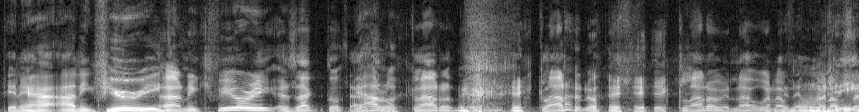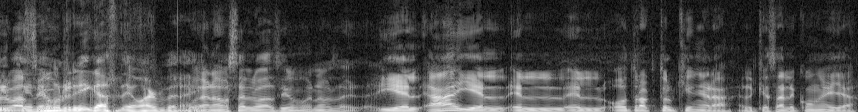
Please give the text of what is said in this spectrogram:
Tienes a, a Nick Fury. a Nick Fury, exacto. Exacto. Diablo, claro, claro, no, claro, ¿verdad? Buena, tienes, un buena re- tienes observación. un recast de Marvel ahí. Buena observación, buena observación. Y el, ah, y el, el, el otro actor, ¿quién era? El que sale con ella,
